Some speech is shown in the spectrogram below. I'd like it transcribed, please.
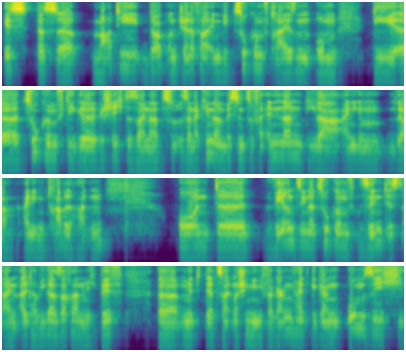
ist, dass äh, Marty, Doc und Jennifer in die Zukunft reisen, um die äh, zukünftige Geschichte seiner zu, seiner Kinder ein bisschen zu verändern, die da einigem ja einigen Trouble hatten. Und äh, während sie in der Zukunft sind, ist ein alter Widersacher, nämlich Biff, äh, mit der Zeitmaschine in die Vergangenheit gegangen, um sich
